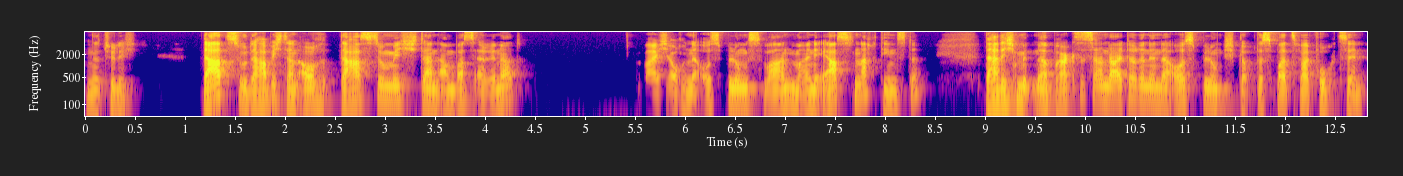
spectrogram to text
natürlich. Dazu, da habe ich dann auch, da hast du mich dann an was erinnert. War ich auch in der Ausbildungswahn, meine ersten Nachtdienste. Da hatte ich mit einer Praxisanleiterin in der Ausbildung, ich glaube, das war 2015,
